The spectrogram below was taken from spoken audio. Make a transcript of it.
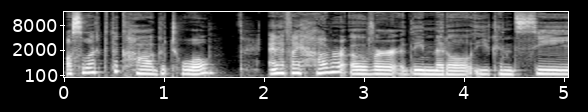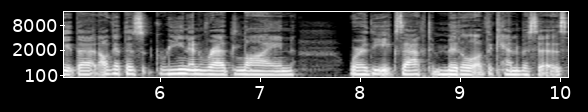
I'll select the cog tool and if I hover over the middle, you can see that I'll get this green and red line where the exact middle of the canvas is.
